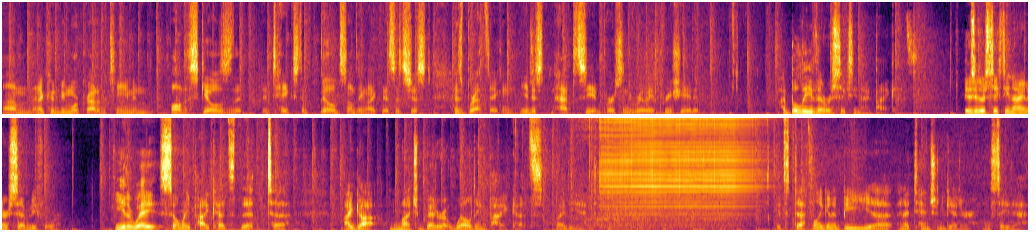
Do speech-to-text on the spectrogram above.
Um, and I couldn't be more proud of the team and all the skills that it takes to build something like this. It's just, it's breathtaking. You just have to see it in person to really appreciate it. I believe there were 69 pie cuts. It was either 69 or 74. Either way, so many pie cuts that uh, I got much better at welding pie cuts by the end it's definitely going to be uh, an attention getter. We'll say that.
